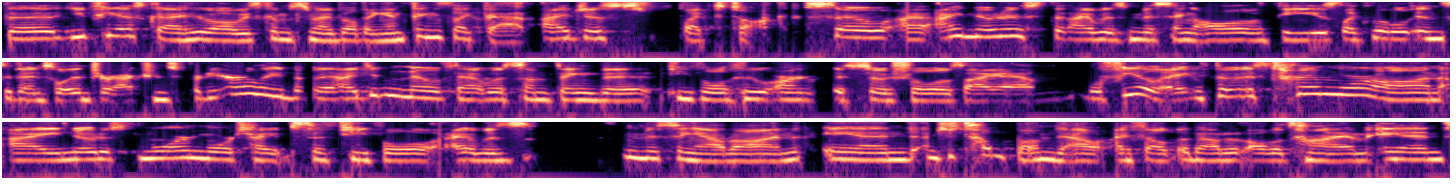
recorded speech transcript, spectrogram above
the UPS guy who always comes to my building and things like that. I just like to talk. So I, noticed that I was missing all of these like little incidental interactions pretty early, but I didn't know if that was something that people who aren't as social as I am were feeling. So as time wore on, I noticed more and more types of people I was missing out on and just how bummed out I felt about it all the time. And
